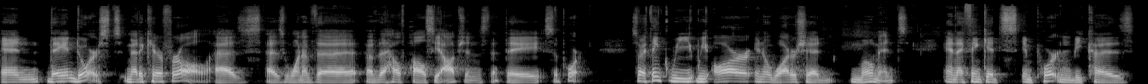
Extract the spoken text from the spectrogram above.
And they endorsed Medicare for all as, as one of the, of the health policy options that they support. So I think we, we are in a watershed moment. And I think it's important because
